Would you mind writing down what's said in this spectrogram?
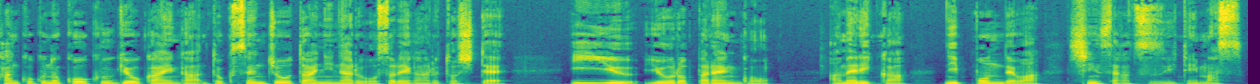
韓国の航空業界が独占状態になる恐れがあるとして EU= ヨーロッパ連合アメリカ日本では審査が続いています。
